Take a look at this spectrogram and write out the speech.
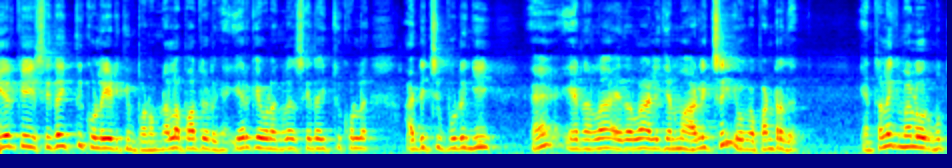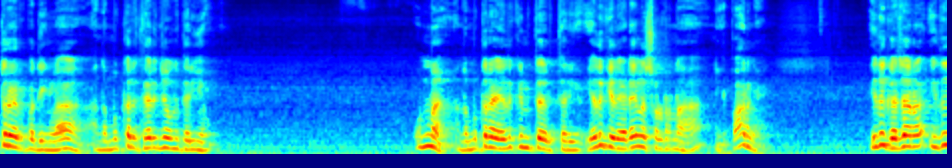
இயற்கையை சிதைத்து கொள்ளையடிக்கும் பணம். நல்லா பார்த்துக்கிடுங்க இயற்கை வளங்களை சிதைத்து கொள்ள அடித்து பிடுங்கி என்னெல்லாம் இதெல்லாம் அழிக்கணுமோ அழித்து இவங்க பண்ணுறது என் தலைக்கு மேலே ஒரு முத்திரை இருக்கு பார்த்தீங்களா அந்த முத்திரை தெரிஞ்சவங்க தெரியும். உண்மை அந்த முத்திரை எதுக்குன்னு தெரி தெரியும். எதுக்கு இதை இடையில சொல்கிறேன்னா நீங்கள் பாருங்கள் இது கஜாரா இது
